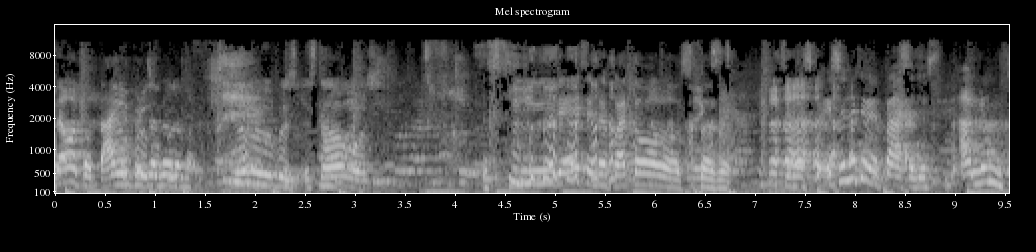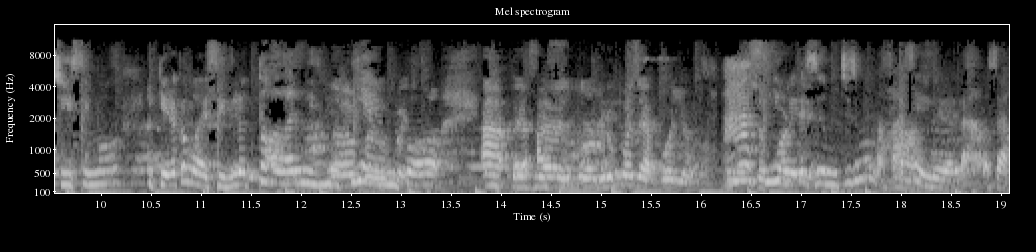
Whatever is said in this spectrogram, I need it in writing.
no, total, no, echando No te preocupes, estábamos... Sí, se me fue a todos. Entonces, eso es lo que me pasa. Yo hablo muchísimo y quiero como decirlo todo al mismo tiempo. Ah, pero, los grupos de apoyo. Ah, sí, hubiera sido muchísimo más fácil, de verdad. O sea,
